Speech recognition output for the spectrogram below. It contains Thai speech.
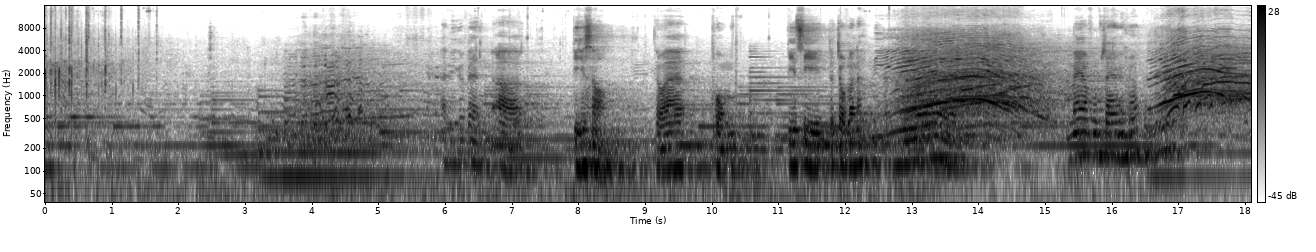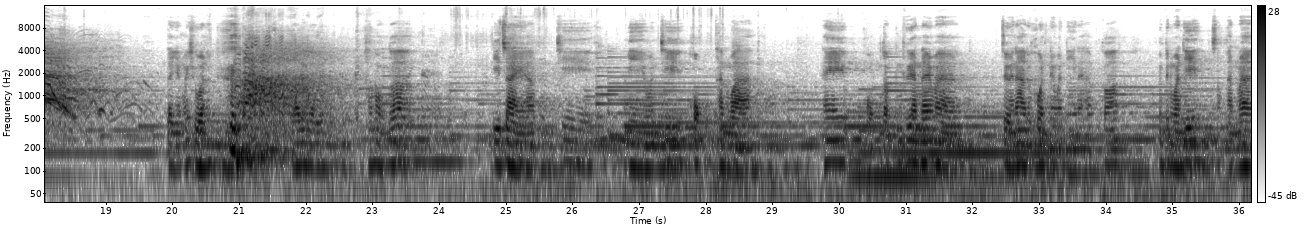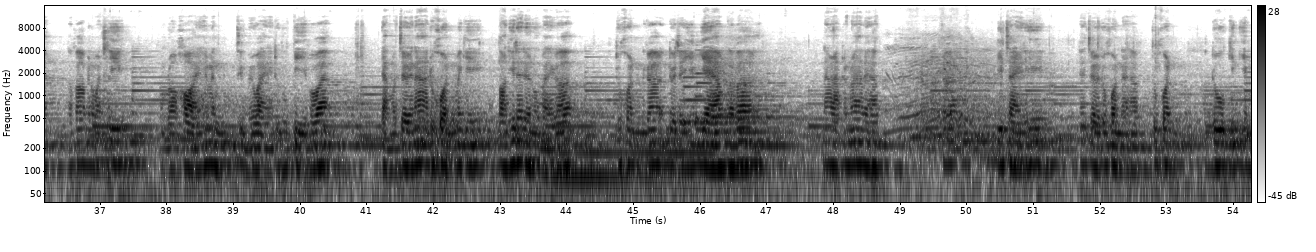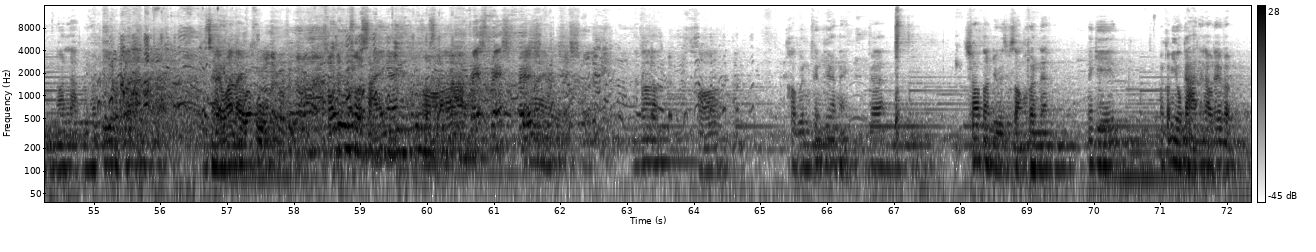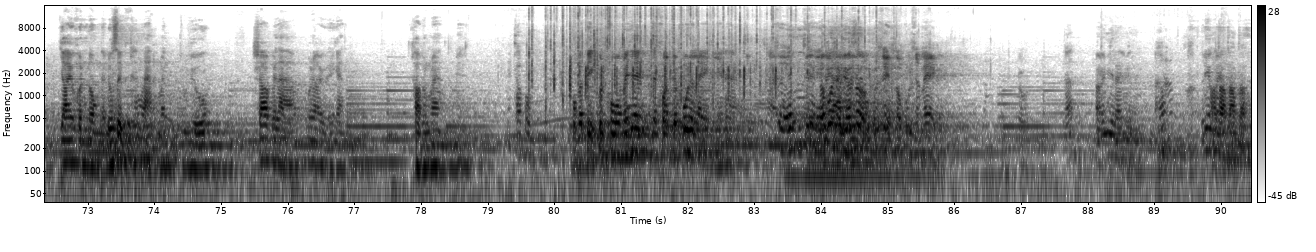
อันนี้ก็เป็นปีที่สอง แต่ว่าผมปีสี่จะจบแล้วนะ แม่ภูมิใจไหมครับ แต่ยังไม่ชวนเราเลยเราเลยครับผมก็ดีใจครับที่มีวันที่ 6 ธันวา ให้ผมกับเพื่อนๆได้มาเจอหน้าทุกคนในวันนี้นะครับ ก็มันเป็นวันที่สำคัญมาก แล้วก็เป็นวันที่ผมรอคอยให้มันถึงไวๆในทุกๆปี เพราะว่าอยากมาเจอหน้าทุกคนเมื่อกี้ตอนที่ได้เดินลงไปก็ ทุกคนก็ดูจะยิ้มแย้มแล้วก็น่ารักกันมากเลยครับก็ดีใจที่ได้เจอทุกคนนะครับ ทุกคนดูกินอิ่มนอนหลับเลยครับพี่ผมก็ ใจแปลว่าอะไรวะครูเขาดูสดใสไงดูสดใสเฟรชเฟรชเฟรชแล้วก็ขอขอบคุณเพื่อนๆหน่อยก็ชอบตอนอยู่ 12 คนนะ เมื่อกี้มันก็มีโอกาสให้เราได้แบบย่อยคนลงแต่รู้สึกข้างหลังมันวิวๆชอบเวลาพวกเราอยู่ด้วยกัน ขอบคุณมาก ครับผมปกติคุณครูไม่ใช่จะคนจะพูดอะไรอย่างนี้นะฮะเขินเขินแล้วพูดอะไรเยอะสุดผมเพิ่งเห็นเขาพูดครั้งแรก นะไม่มีอะไรไม่มีอะไรเอ้า เรียกต่อต่อต่อ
